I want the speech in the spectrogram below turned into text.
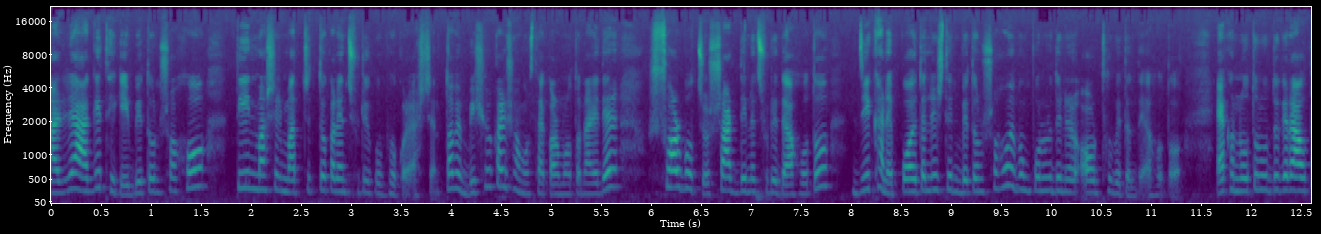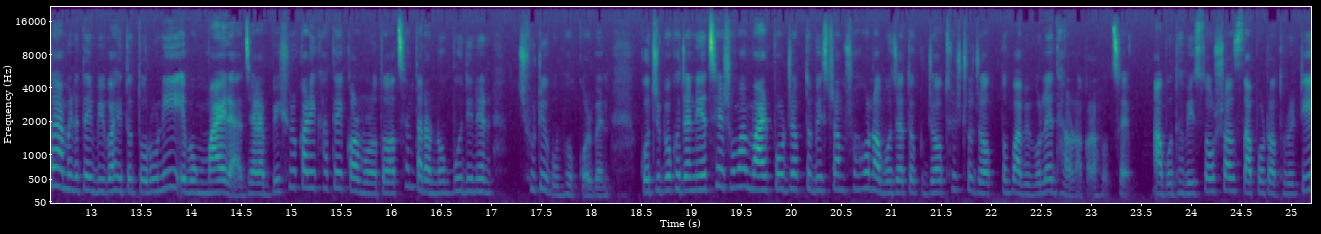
নারীরা আগে থেকে বেতন সহ তিন মাসের মাতৃত্বকালীন ছুটি উপভোগ করে আসছেন। তবে বেসরকারি সংস্থায় কর্মরত নারীদের সর্বোচ্চ ষাট দিনের ছুটি দেওয়া হতো, যেখানে পঁয়তাল্লিশ দিন বেতন সহ এবং পনেরো দিনের অর্ধ বেতন দেওয়া হতো। এখন নতুন উদ্যোগের আওতায় আমিরাতের বিবাহিত তরুণী এবং মায়েরা যারা বেসরকারি খাতে কর্মরত আছেন, তারা নব্বই দিনের ছুটি উপভোগ করবেন। কর্তৃপক্ষ জানিয়েছে সময় মায়ের পর্যাপ্ত বিশ্রাম সহ নবজাতক যথেষ্ট যত্ন পাবে বলে ধারণা করা হচ্ছে। আবুধাবি সোশ্যাল সাপোর্ট অথরিটি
